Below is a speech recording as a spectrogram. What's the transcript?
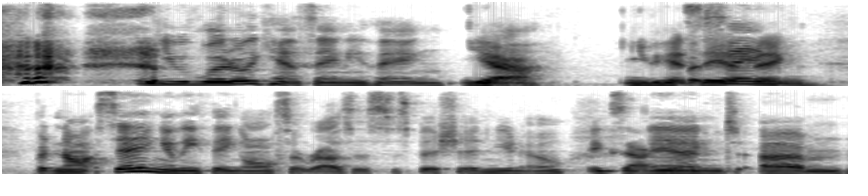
you literally can't say anything yeah, yeah. you can't but say saying, a thing but not saying anything also rouses suspicion you know exactly and um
